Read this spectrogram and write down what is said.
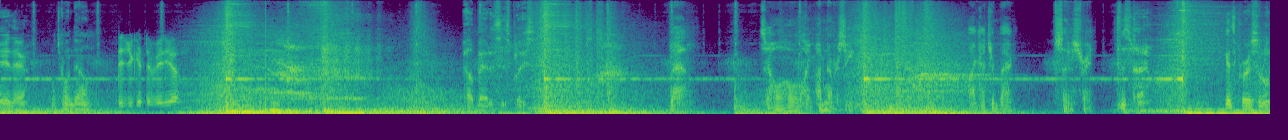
Hey there. What's going down? Did you get the video? How bad is this place? Bad. It's a whole hellhole like I've never seen. I got your back. Set it straight. This time, it's personal.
